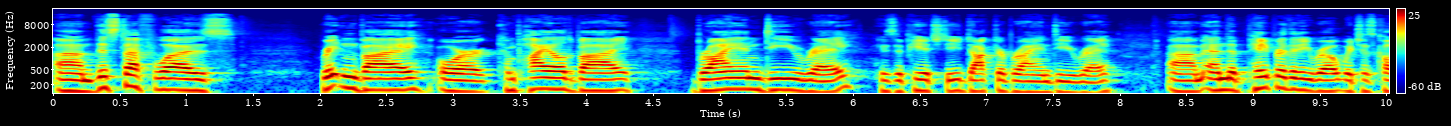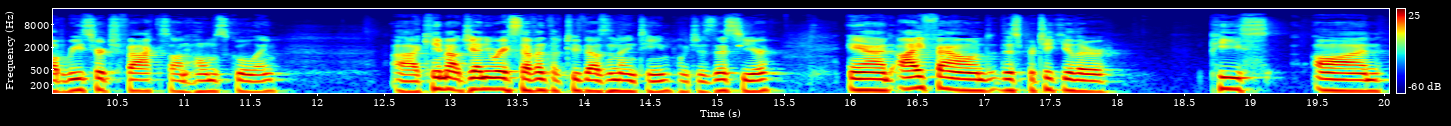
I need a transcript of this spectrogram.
Um, this stuff was written by or compiled by Brian D. Ray, who's a PhD, Dr. Brian D. Ray. Um, and the paper that he wrote, which is called Research Facts on Homeschooling, uh, came out January 7th of 2019, which is this year. And I found this particular piece on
